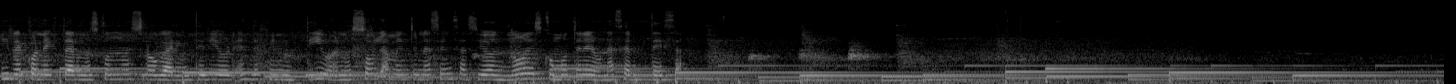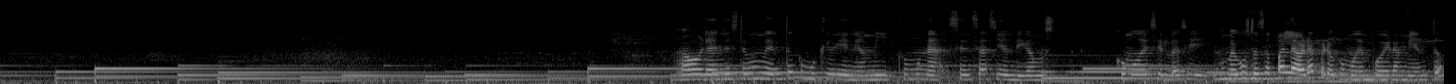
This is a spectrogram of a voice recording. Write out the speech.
y reconectarnos con nuestro hogar interior en definitiva, no es solamente una sensación, no es como tener una certeza. Sensación, digamos, ¿cómo decirlo así? No me gusta esa palabra, pero como de empoderamiento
